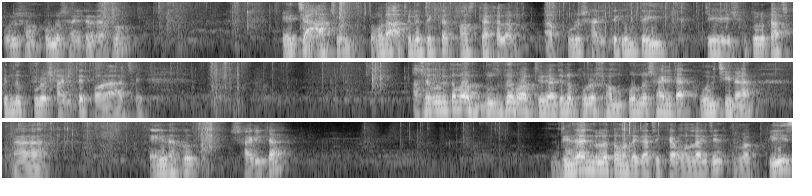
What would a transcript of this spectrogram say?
পুরো সম্পূর্ণ শাড়িটা দেখো। এ হচ্ছে আঁচল। তোমাদের আঁচলের দিকটা ফার্স্ট দেখালাম। আর পুরো শাড়িতে কিন্তু এই যে সুতোর কাজ কিন্তু পুরো শাড়িতে করা আছে। আশা করি তোমরা বুঝতে পারছ, যার জন্য পুরো সম্পূর্ণ শাড়িটা খুলছি না। এই দেখো শাড়িটা। ডিজাইনগুলো তোমাদের কাছে কেমন লাগছে, তোমরা প্লিজ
